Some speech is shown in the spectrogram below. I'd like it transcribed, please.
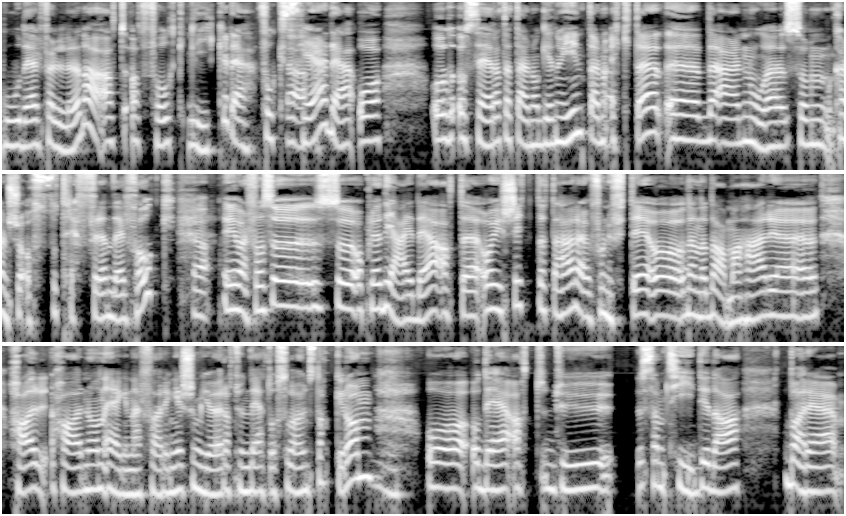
god del følgere, da. At, at folk liker det. Folk Ja. ser det. Og, og, og ser at dette er noe genuint, det er noe ekte. Eh, Det er noe som kanskje også treffer en del folk. Ja. I hvert fall så, så opplevde jeg det. At eh, oi, shit, dette her er jo fornuftig, og denne dama her eh, har, har noen egenerfaringer som gjør at hun vet også hva hun snakker om. Og, og det at du samtidig da bare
